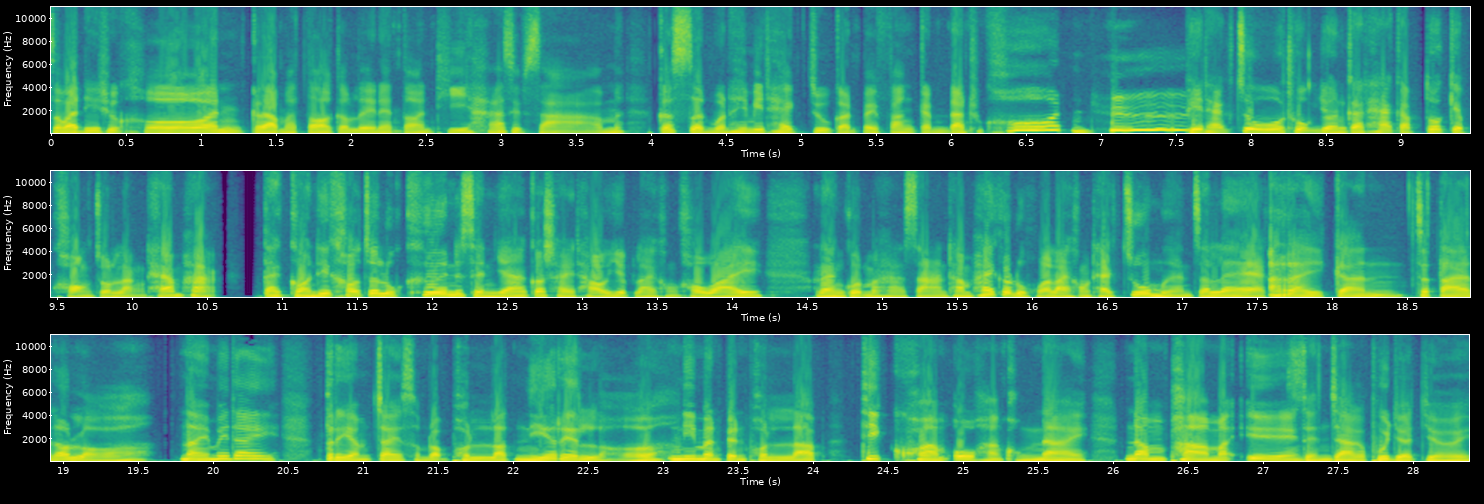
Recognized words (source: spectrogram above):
สวัสดีทุกคน กลับมาต่อกันเลยในตอนที่ 53 ก็สวดมนต์ให้มิแท็กจูก่อนไปฟังกันดันทุกคน พี่แท็กจูถูกโยนกระแทกกับตัวเก็บของจนหลังแทบหัก แต่ก่อนที่เขาจะลุกขึ้นเซนย่าก็ใช้เท้าเหยียบไหล่ของเขาไว้ แรงกดมหาศาลทำให้กระดูกหัวไหล่ของแท็กจูเหมือนจะแหลก อะไรกัน จะตายแล้วเหรอนายไม่ได้เตรียมใจสำหรับผลลัพธ์นี้เรนเหรอ นี่มันเป็นผลลัพธ์ที่ความโอหังของนายนำพามาเอง เซนยาก็พูดเยอะเย้ย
